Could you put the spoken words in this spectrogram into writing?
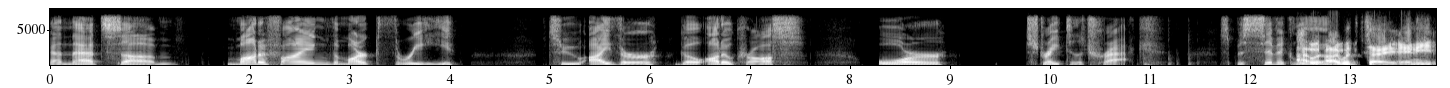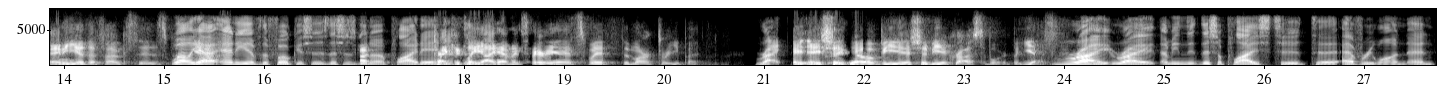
and that's um, modifying the Mark III to either go autocross or straight to the track. Specifically, I would, I would say any any of the focuses. well, yeah. any of the focuses. This is going to apply to anything. Technically, I have experience with the Mark III, but right. it, it should go be it should be across the board. But yes, Right, right. I mean, th- this applies to to everyone, and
